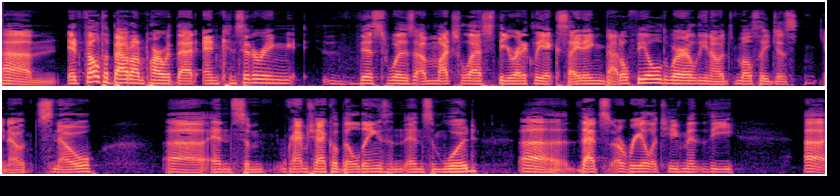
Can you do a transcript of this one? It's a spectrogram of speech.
Um, it felt about on par with that. And considering this was a much less theoretically exciting battlefield, where you know it's mostly just you know snow uh, and some ramshackle buildings and, and some wood, uh, that's a real achievement. The uh,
